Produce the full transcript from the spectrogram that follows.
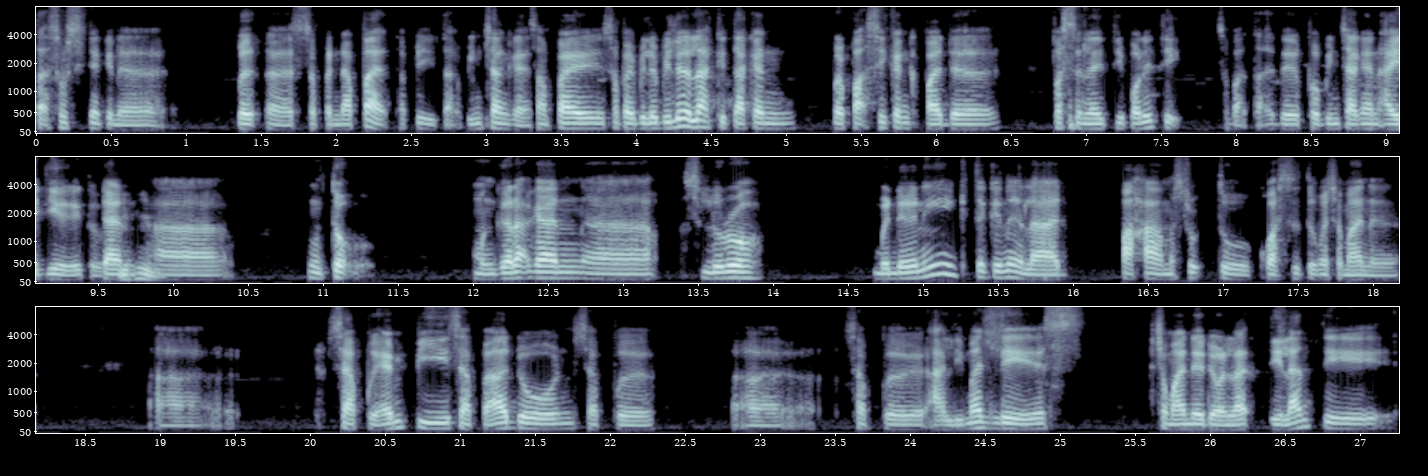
tak semestinya kena ber, uh, sependapat tapi tak bincangkan sampai sampai bila-bila lah kita akan berpaksikan kepada personality politik sebab tak ada perbincangan idea itu dan mm-hmm. uh, untuk menggerakkan uh, seluruh benda ni kita kenalah faham struktur kuasa tu macam mana uh, siapa MP siapa adun siapa uh, siapa ahli majlis macam mana dia dilantik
